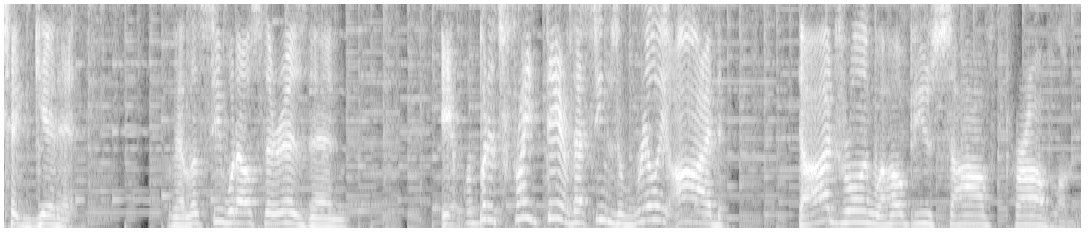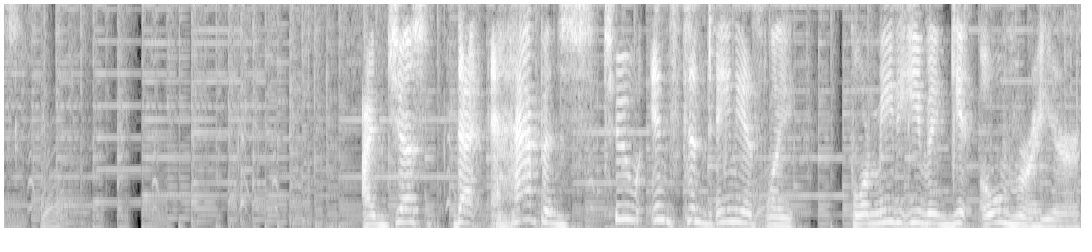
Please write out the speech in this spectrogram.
to get it. Okay, let's see what else there is then. It, but it's right there. That seems really odd. Dodge rolling will help you solve problems. I just, that happens too instantaneously for me to even get over here.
